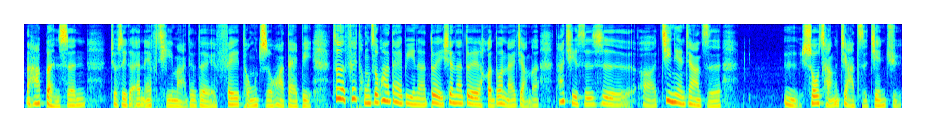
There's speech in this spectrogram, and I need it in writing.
那它本身就是一个 NFT 嘛，对不对？非同质化代币。这个非同质化代币呢，对现在对很多人来讲呢，它其实是呃纪念价值与收藏价值兼具。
